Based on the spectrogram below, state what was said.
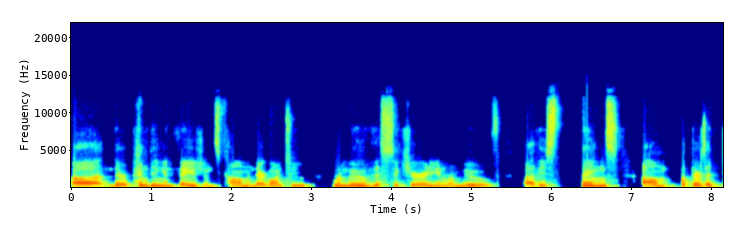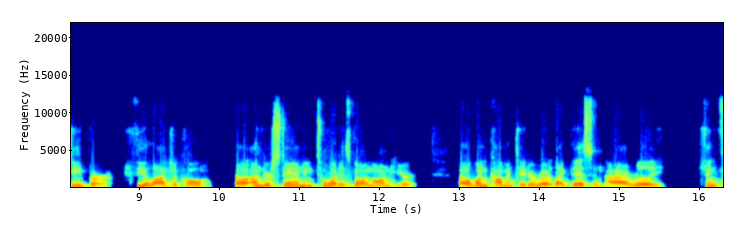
uh, their pending invasions come and they're going to remove this security and remove uh, these things. Um, but there's a deeper theological uh, understanding to what is going on here. Uh, one commentator wrote like this, and I really think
